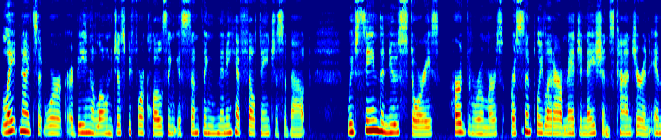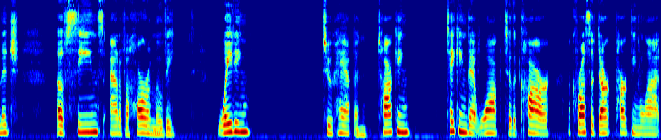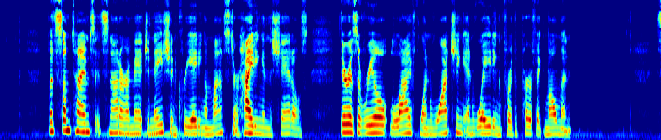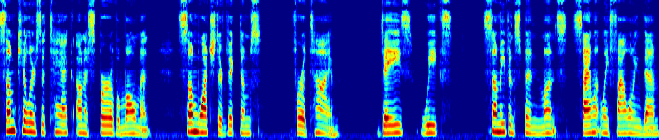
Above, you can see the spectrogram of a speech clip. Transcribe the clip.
Late nights at work or being alone just before closing is something many have felt anxious about. We've seen the news stories, heard the rumors, or simply let our imaginations conjure an image of scenes out of a horror movie, waiting to happen, talking, taking that walk to the car across a dark parking lot but sometimes it's not our imagination creating a monster hiding in the shadows. There is a real live one watching and waiting for the perfect moment. Some killers attack on a spur of a moment. Some watch their victims for a time days, weeks. Some even spend months silently following them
